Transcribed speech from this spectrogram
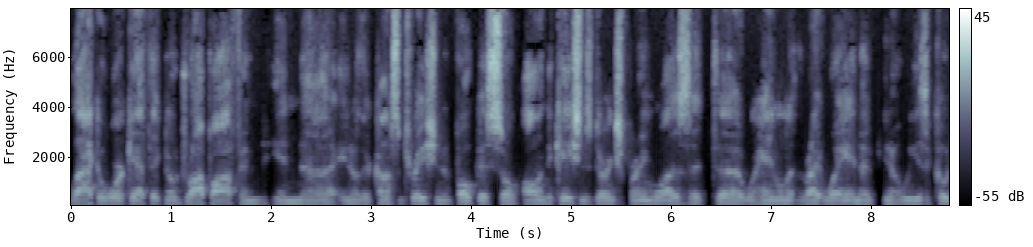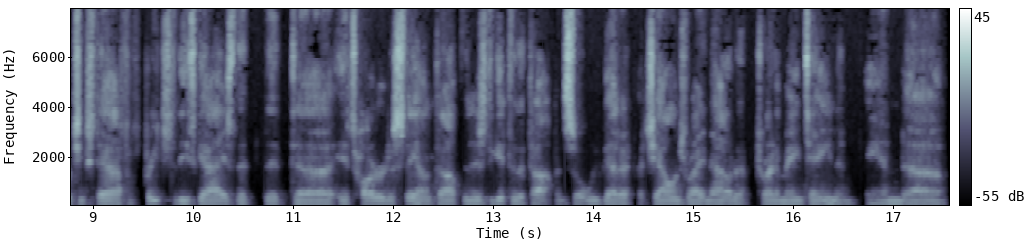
lack of work ethic, no drop off in in uh, you know their concentration and focus. So all indications during spring was that uh, we're handling it the right way. And uh, you know we as a coaching staff have preached to these guys that that uh, it's harder to stay on top than it is to get to the top. And so we've got a, a challenge right now to try to maintain. And and uh,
